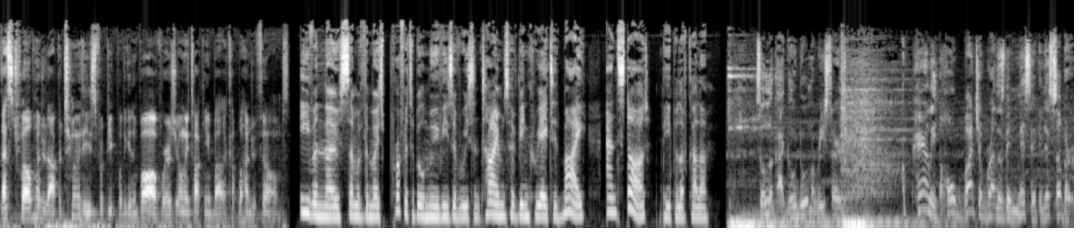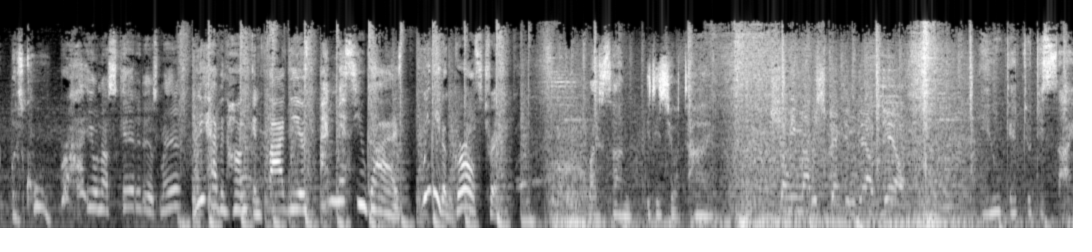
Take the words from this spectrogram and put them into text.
that's 1,200 opportunities for people to get involved, whereas you're only talking about a couple hundred films. Even though some of the most profitable movies of recent times have been created by and starred people of color. So, look, I go do my research. Apparently, a whole bunch of brothers been missing in this suburb. But it's cool. Bro, how you not scared of this, man? We haven't hung in five years. I miss you guys. We need a girls' trip. My son, it is your time. Show me my respect and bow down. You get to decide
